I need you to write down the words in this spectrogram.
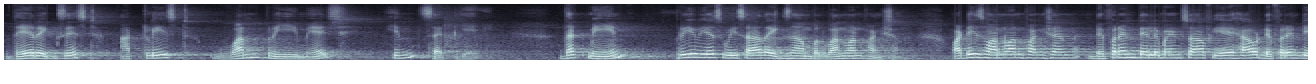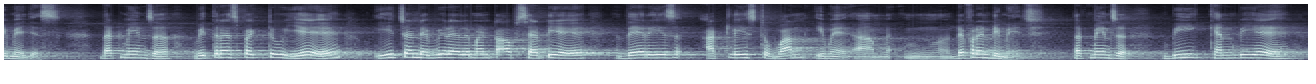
there exists at least one pre-image in set A. That means previous we saw the example 1 1 function. What is 1 1 function? Different elements of A have different images. That means uh, with respect to A, each and every element of set A, there is at least one um, different image. That means uh, B can be a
